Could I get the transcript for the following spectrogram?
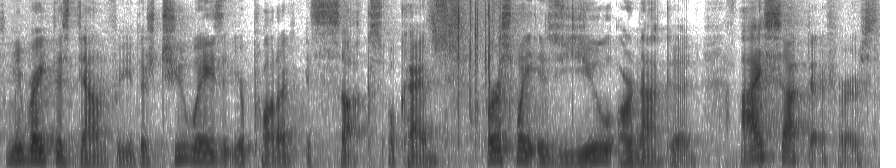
let me break this down for you. There's two ways that your product is sucks, okay? First way is you are not good. I sucked at first.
